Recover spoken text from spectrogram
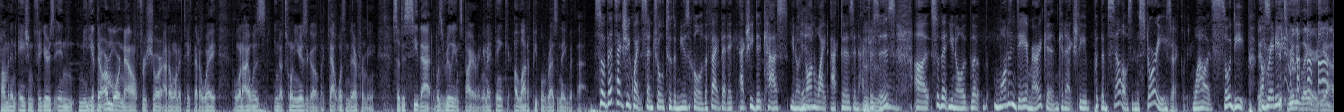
prominent Asian figures in media. There are more now for sure. I don't want to take that away. But when I was, you know, 20 years ago, like that wasn't there for me. So to see that was really inspiring. And I think a lot of people resonate with that. So that's actually quite central to the musical, the fact that it actually did cast, you know, Yeah. non-white actors and actresses, uh, so that, you know, the, the modern day American can actually put themselves in the story. Exactly. Wow, it's so deep It's, already. It's really layered. Yeah.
